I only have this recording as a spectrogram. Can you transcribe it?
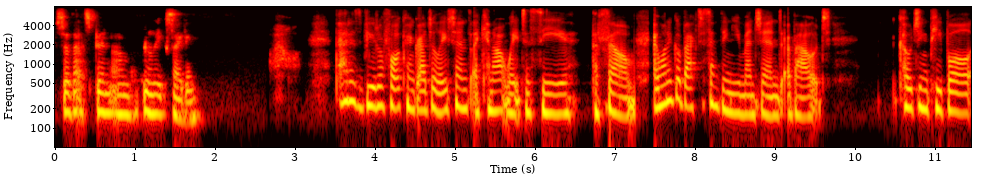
So that's been um, really exciting. Wow, that is beautiful! Congratulations! I cannot wait to see the film. I want to go back to something you mentioned about coaching people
